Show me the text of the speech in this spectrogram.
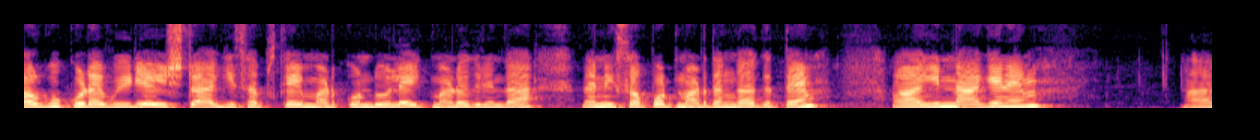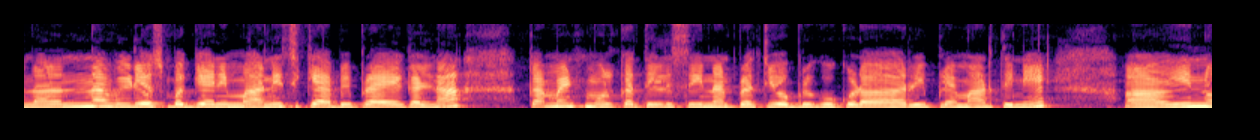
ಅವ್ರಿಗೂ ಕೂಡ ವಿಡಿಯೋ ಇಷ್ಟ ಆಗಿ ಸಬ್ಸ್ಕ್ರೈಬ್ ಮಾಡಿಕೊಂಡು ಲೈಕ್ ಮಾಡೋದ್ರಿಂದ ನನಗೆ ಸಪೋರ್ಟ್ ಮಾಡ್ದಂಗೆ ಆಗುತ್ತೆ. ಇನ್ನು ಹಾಗೆಯೇ ನನ್ನ ವೀಡಿಯೋಸ್ ಬಗ್ಗೆ ನಿಮ್ಮ ಅನಿಸಿಕೆ ಅಭಿಪ್ರಾಯಗಳನ್ನ ಕಮೆಂಟ್ ಮೂಲಕ ತಿಳಿಸಿ. ನಾನು ಪ್ರತಿಯೊಬ್ಬರಿಗೂ ಕೂಡ ರಿಪ್ಲೈ ಮಾಡ್ತೀನಿ. ಇನ್ನು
